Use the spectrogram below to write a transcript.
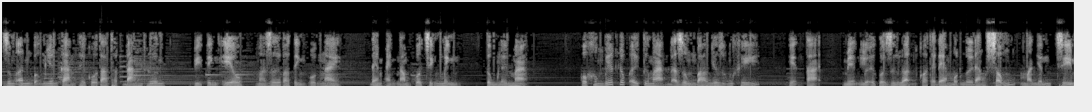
Dung Ân bỗng nhiên cảm thấy cô ta thật đáng thương vì tình yêu mà rơi vào tình huống này, đem ảnh nóng của chính mình tung lên mạng. Cô không biết lúc ấy Tư Mạn đã dùng bao nhiêu dũng khí. Hiện tại, miệng lưỡi của dư luận có thể đem một người đang sống mà nhấn chìm,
